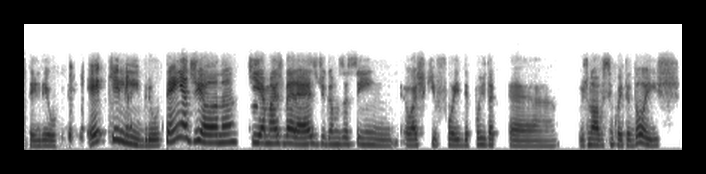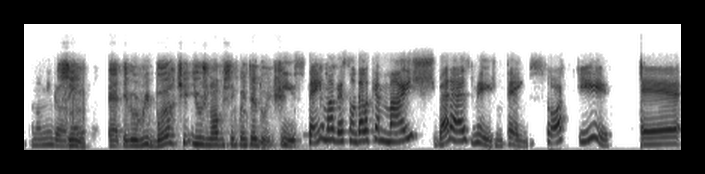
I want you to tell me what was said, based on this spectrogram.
entendeu? Equilíbrio. Tem a Diana, que é mais badass, digamos assim, eu acho que foi depois da, é, os 952, eu não me engano. Sim, é, teve o Rebirth e os 952. Isso. Tem uma versão dela que é mais badass mesmo, tem. Só que é,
